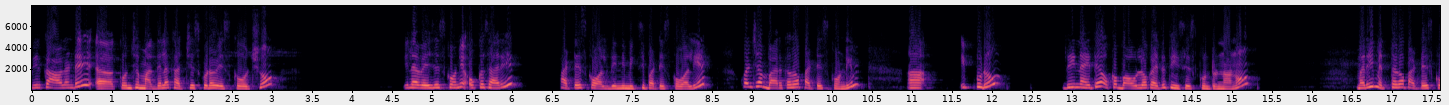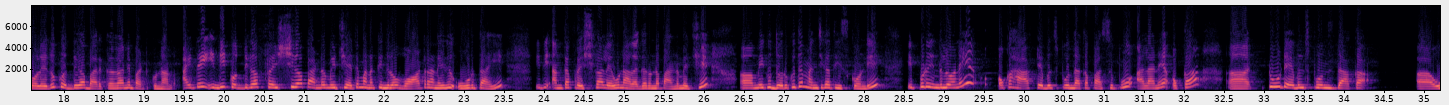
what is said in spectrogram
మీరు కావాలంటే కొంచెం మధ్యలో కట్ చేసి కూడా వేసుకోవచ్చు. ఇలా వేసేసుకొని ఒకసారి పట్టేసుకోవాలి దీన్ని మిక్సీ పట్టేసుకోవాలి. కొంచెం బరకగా పట్టేసుకోండి. ఇప్పుడు దీన్ని అయితే ఒక బౌల్లోకి అయితే తీసేసుకుంటున్నాను. మరి మెత్తగా పట్టేసుకోలేదు కొద్దిగా బరకగానే పట్టుకున్నాను. అయితే ఇది కొద్దిగా ఫ్రెష్గా పండు మిర్చి అయితే మనకి ఇందులో వాటర్ అనేది ఊరుతాయి. ఇది అంత ఫ్రెష్గా లేవు నా దగ్గర ఉన్న పండు మిర్చి మీకు దొరికితే మంచిగా తీసుకోండి. ఇప్పుడు ఇందులోనే ఒక హాఫ్ టేబుల్ స్పూన్ దాకా పసుపు అలానే ఒక టూ టేబుల్ స్పూన్స్ దాకా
